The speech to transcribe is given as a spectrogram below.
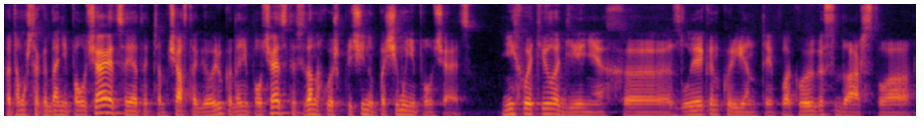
Потому что когда не получается, я это там часто говорю, когда не получается, ты всегда находишь причину, почему не получается. Не хватило денег, э, злые конкуренты, плохое государство,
